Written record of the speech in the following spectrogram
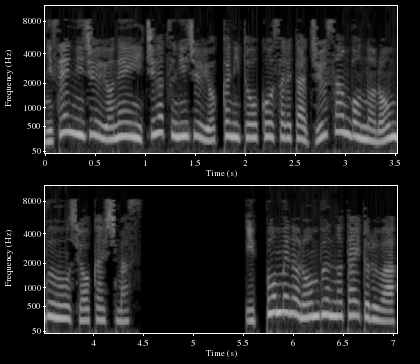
2024年1月24日に投稿された13本の論文を紹介します。1本目の論文のタイトルは、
